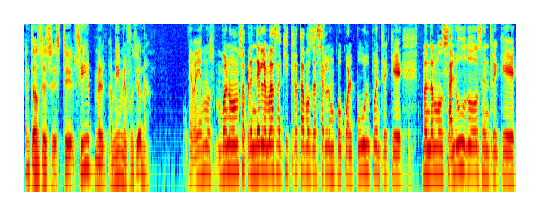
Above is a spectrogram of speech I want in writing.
Entonces, este, sí, me- a mí me funciona. Deberíamos, bueno, vamos a aprenderle más aquí, tratamos de hacerle un poco al pulpo, entre que mandamos saludos, entre que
